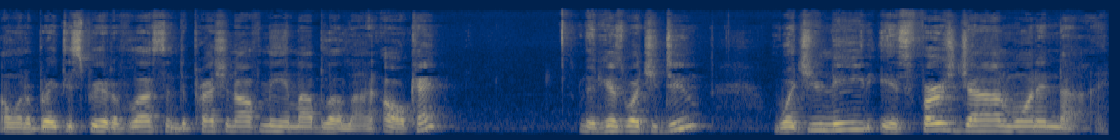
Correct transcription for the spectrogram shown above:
I want to break the spirit of lust and depression off me and my bloodline. Okay. Then here's what you do. What you need is 1 John 1 and 9.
